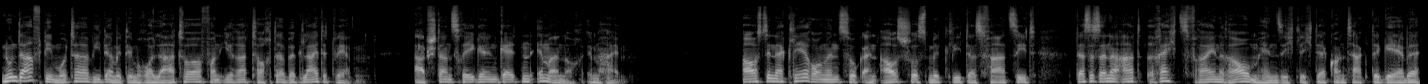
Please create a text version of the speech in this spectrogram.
Nun darf die Mutter wieder mit dem Rollator von ihrer Tochter begleitet werden. Abstandsregeln gelten immer noch im Heim. Aus den Erklärungen zog ein Ausschussmitglied das Fazit, dass es eine Art rechtsfreien Raum hinsichtlich der Kontakte gäbe,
